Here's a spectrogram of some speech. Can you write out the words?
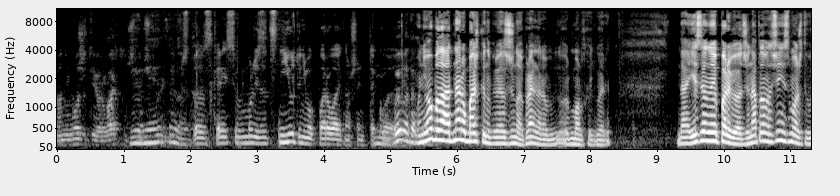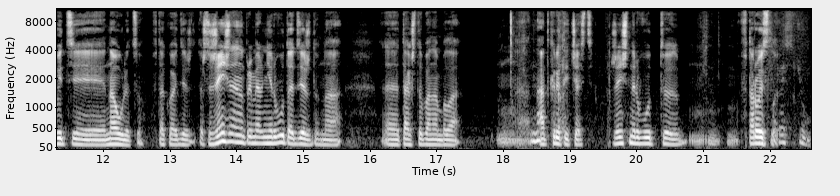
Он не может ее рвать, потому Ну, что не это хранится. важно. Что, скорее всего, может, из-за цниюта не мог порвать, там что-нибудь такое. Было У такое? него была одна рубашка, например, с женой, правильно Мортка говорит? Да, если он ее порвет, жена потом вообще не сможет выйти на улицу в такой одежде. Потому что женщины, например, не рвут одежду на, э, так, чтобы она была на открытой части. Женщины рвут э, второй слой. Костюм,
